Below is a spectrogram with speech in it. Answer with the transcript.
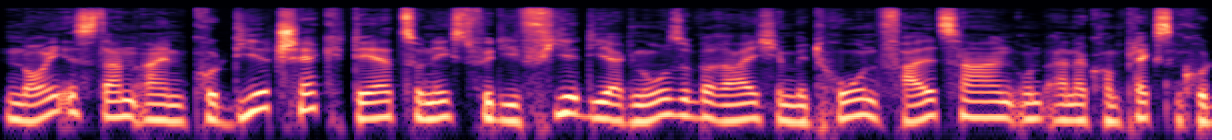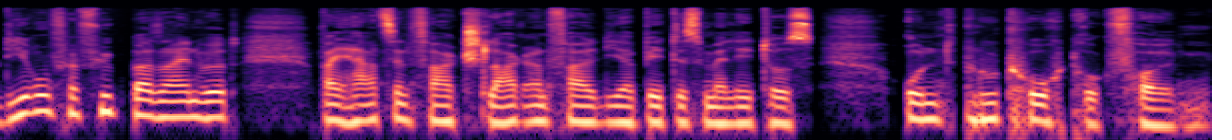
Neu ist dann ein Codiercheck, der zunächst für die vier Diagnosebereiche mit hohen Fallzahlen und einer komplexen Codierung verfügbar sein wird, bei Herzinfarkt, Schlaganfall, Diabetes mellitus und Bluthochdruckfolgen.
